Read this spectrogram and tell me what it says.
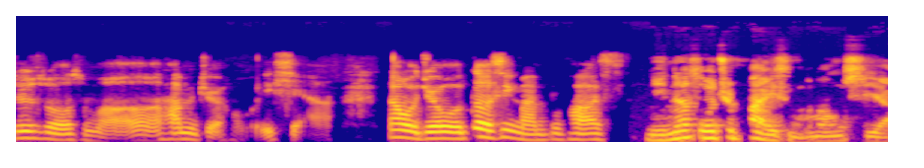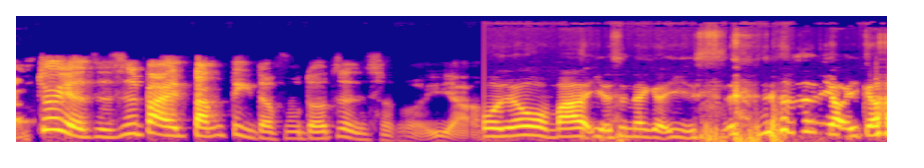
就是说什么他们觉得很危险啊。那我觉得我个性蛮不怕死。你那时候去拜什么东西啊？就也只是拜当地的福德正神而已啊。我觉得我妈也是那个意思，就是你有一个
